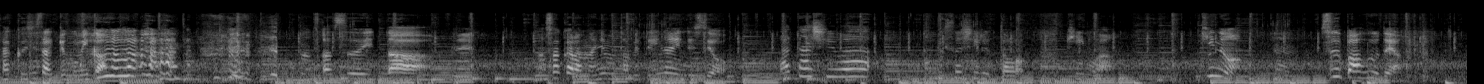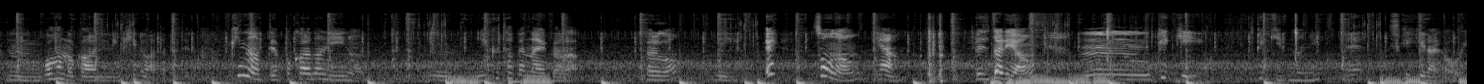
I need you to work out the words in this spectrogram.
作詞作曲ミカなんか着いたね。朝から何も食べていないんですよ。私はお味噌汁とキヌア。キヌア？うん。スーパーフードや。うんご飯の代わりにキヌア食べてる。キヌアってやっぱ体にいいの？うん肉食べないから。誰が？いい。えそうなん？いや。ベジタリアン？うーんピッキー嫌いが多い。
